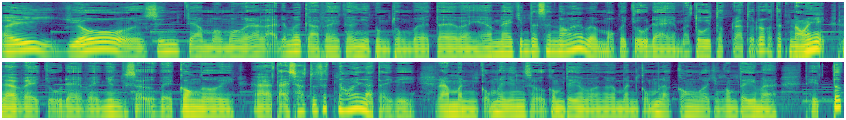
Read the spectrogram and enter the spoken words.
ấy vô xin chào mừng mọi người đã lại đến với cà phê khởi nghiệp cùng Tùng VT và ngày hôm nay chúng ta sẽ nói về một cái chủ đề mà tôi thật ra tôi rất là thích nói, là về chủ đề về nhân sự, về con người. À tại sao tôi thích nói là tại vì ra mình cũng là nhân sự công ty mà mọi người, mình cũng là con người trong công ty mà. Thì tức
